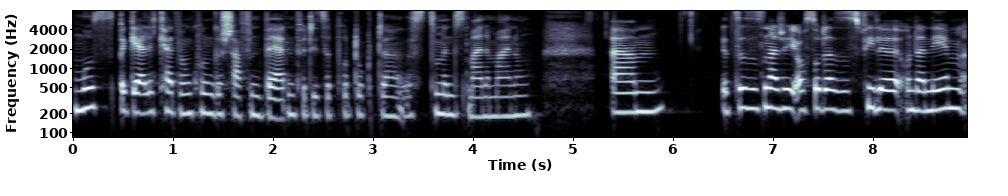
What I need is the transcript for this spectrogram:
muss Begehrlichkeit beim Kunden geschaffen werden für diese Produkte. Das ist zumindest meine Meinung. Ähm, jetzt ist es natürlich auch so, dass es viele Unternehmen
